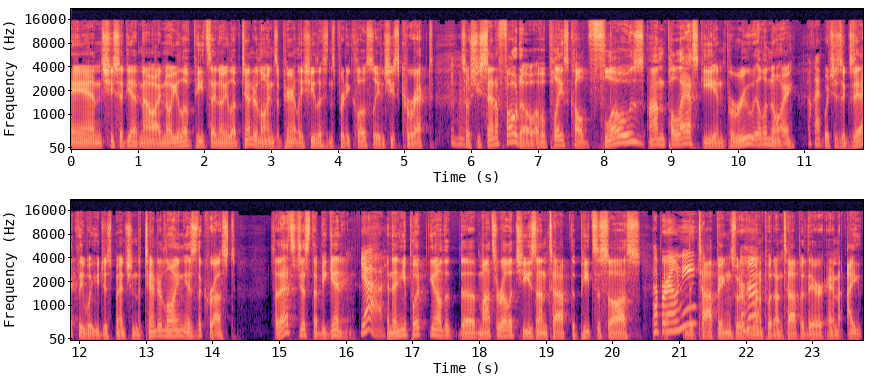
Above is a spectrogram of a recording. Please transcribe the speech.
And she said, Yeah, now I know you love pizza. I know you love tenderloins. Apparently, she listens pretty closely and she's correct. Mm-hmm. So she sent a photo of a place called Flo's on Pulaski in Peru, Illinois, Okay. which is exactly what you just mentioned. The tenderloin is the crust. So that's just the beginning. Yeah. And then you put, you know, the, the mozzarella cheese on top, the pizza sauce, Pepperoni? the toppings, whatever Uh-huh. you want to put on top of there. And I,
